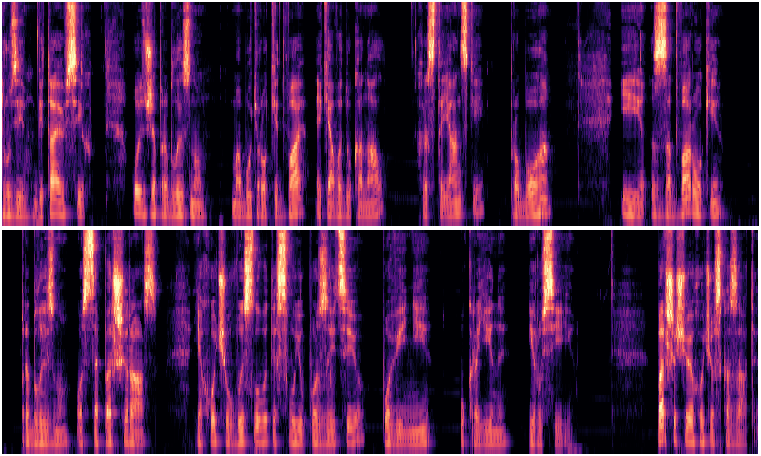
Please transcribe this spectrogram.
Друзі, вітаю всіх. Ось вже приблизно, мабуть, роки два, як я веду канал християнський про Бога. І за два роки приблизно, ось це перший раз, я хочу висловити свою позицію по війні України і Росії. Перше, що я хочу сказати,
